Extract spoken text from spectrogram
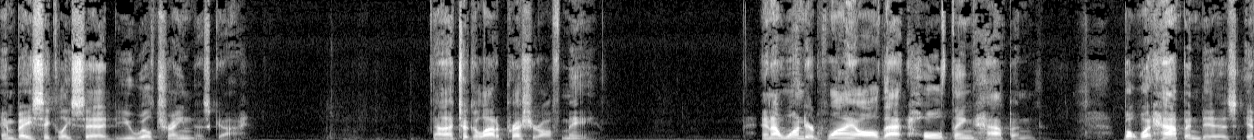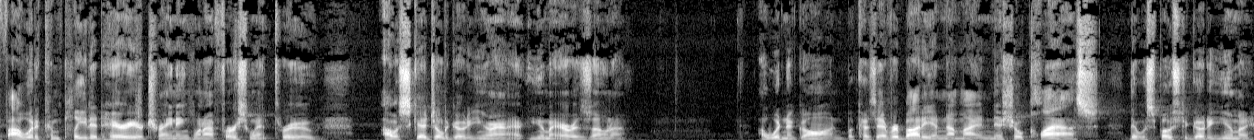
and basically said, You will train this guy. Now, that took a lot of pressure off me. And I wondered why all that whole thing happened. But what happened is, if I would have completed Harrier training when I first went through, I was scheduled to go to Yuma, Arizona. I wouldn't have gone because everybody in my initial class that was supposed to go to Yuma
